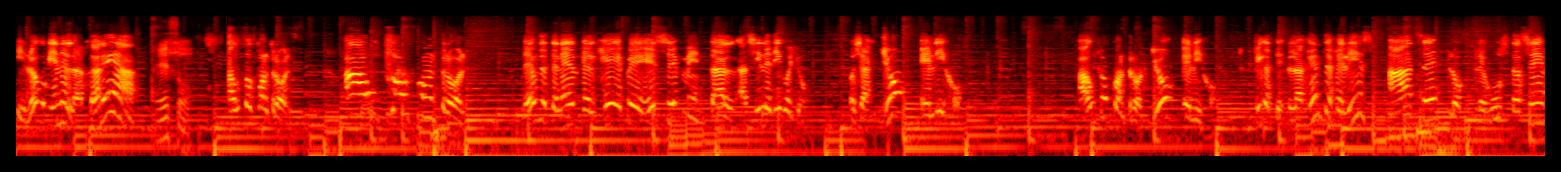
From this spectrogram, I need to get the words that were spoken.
Y luego viene la tarea. Eso. Autocontrol. Autocontrol. Debes de tener el GPS mental, así le digo yo. O sea, yo elijo. Autocontrol, yo elijo. Fíjate, la gente feliz hace lo que le gusta hacer.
